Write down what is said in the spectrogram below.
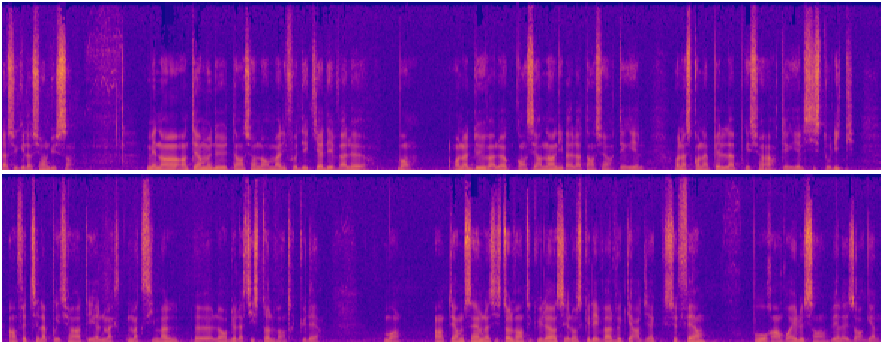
la circulation du sang. Maintenant, en termes de tension normale, il faut dire qu'il y a des valeurs. Bon, on a deux valeurs concernant la tension artérielle on a ce qu'on appelle la pression artérielle systolique. En fait, c'est la pression artérielle maximale euh, lors de la systole ventriculaire. Bon, en termes simples, la systole ventriculaire, c'est lorsque les valves cardiaques se ferment pour envoyer le sang vers les organes.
